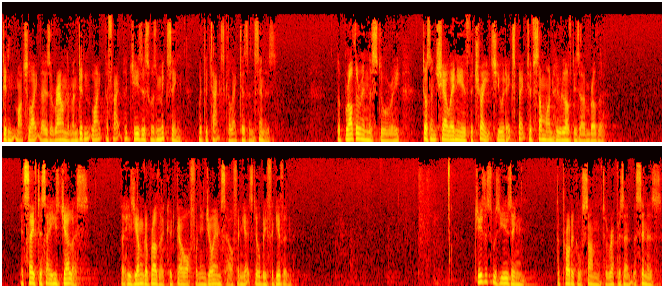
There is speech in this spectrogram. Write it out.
didn't much like those around them and didn't like the fact that Jesus was mixing with the tax collectors and sinners. The brother in the story doesn't show any of the traits you would expect of someone who loved his own brother. It's safe to say he's jealous that his younger brother could go off and enjoy himself and yet still be forgiven. Jesus was using the prodigal son to represent the sinners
